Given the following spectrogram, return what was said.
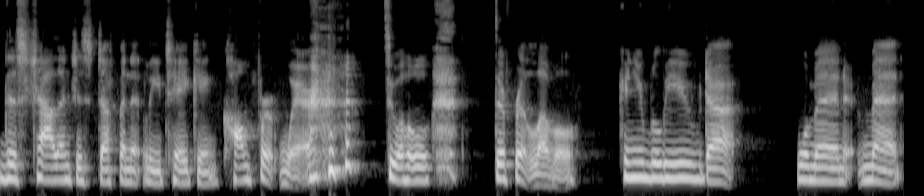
This challenge is definitely taking comfort wear to a whole different level. Can you believe that women, men,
